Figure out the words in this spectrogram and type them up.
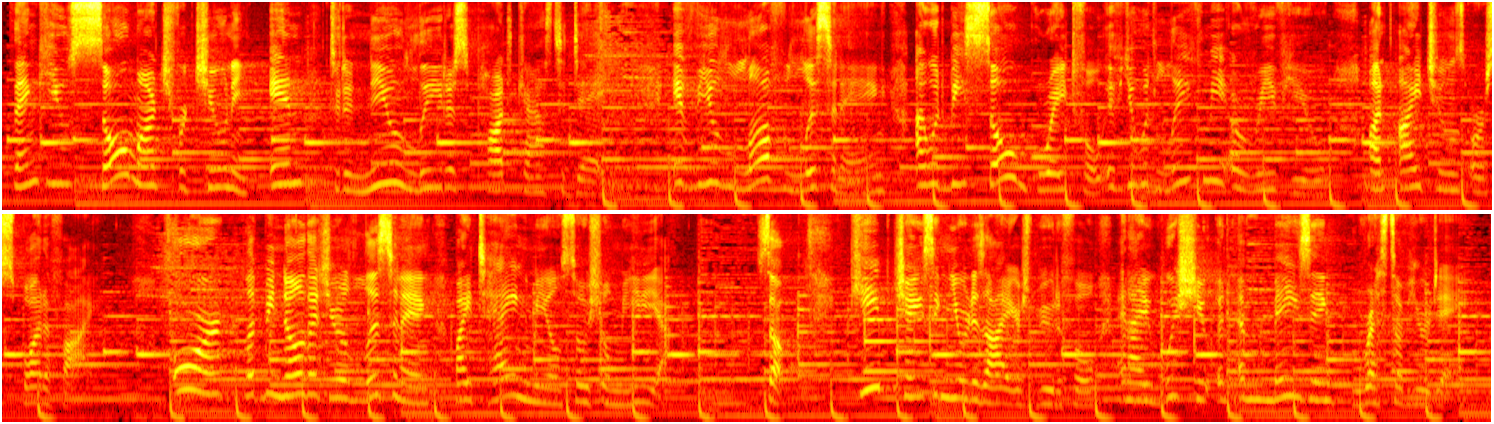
Thank you so much for tuning in to the New Leaders Podcast today. If you love listening, I would be so grateful if you would leave me a review on iTunes or Spotify. Or let me know that you're listening by tagging me on social media. So, keep chasing your desires, beautiful, and I wish you an amazing rest of your day.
